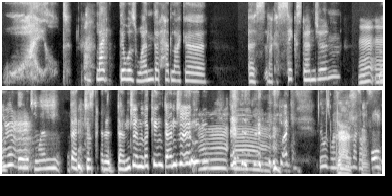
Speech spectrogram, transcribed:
wild. like there was one that had like a a like a sex dungeon. Mm-mm. There was one that just had a dungeon looking dungeon. Like there was one that was like a whole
